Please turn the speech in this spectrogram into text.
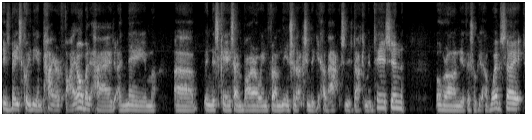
is basically the entire file, but it has a name. Uh, in this case, I'm borrowing from the introduction to GitHub Actions documentation over on the official GitHub website.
